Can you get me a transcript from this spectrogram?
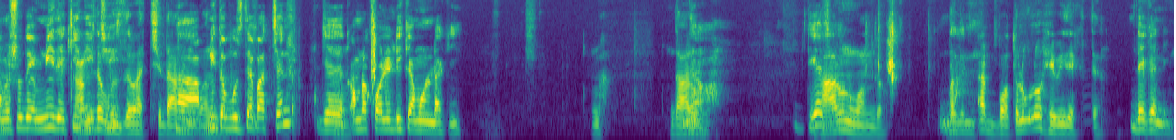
আমি শুধু এমনি দেখিয়ে আমি তো বুঝতে পারছি হ্যাঁ, আপনি তো বুঝতে পাচ্ছেন যে আমরা কোয়ালিটি কেমন রাখি। দারুণ। ঠিক আছে? দারুণ গন্ধ। দেখেন। আর বোতলগুলো হেভি দেখতে। দেখে নিন।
